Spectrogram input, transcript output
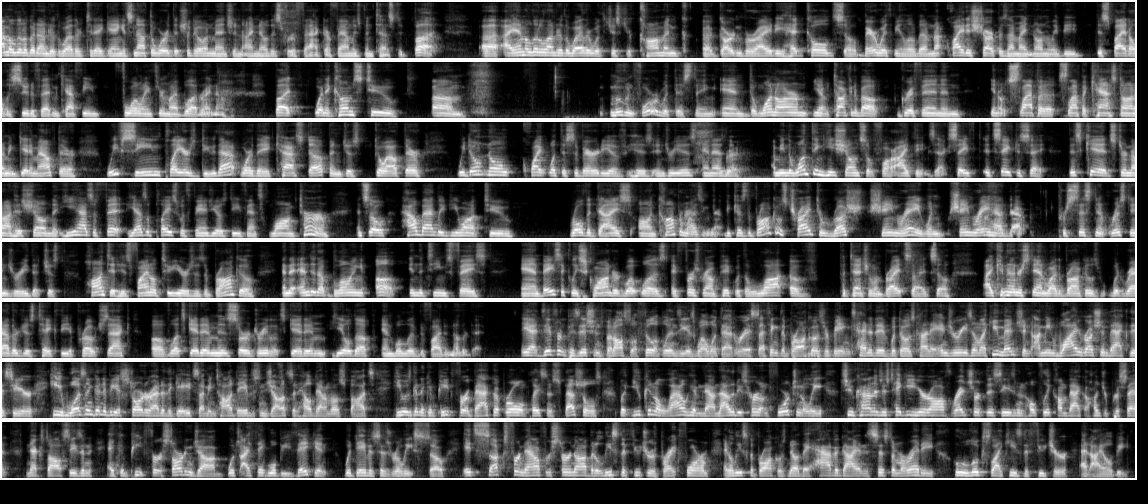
I'm a little bit under the weather today, gang. It's not the word that should go and mention. I know this for a fact. Our family's been tested, but uh, I am a little under the weather with just your common uh, garden variety head cold. So bear with me a little bit. I'm not quite as sharp as I might normally be, despite all the Sudafed and caffeine flowing through my blood right now. But when it comes to um, moving forward with this thing, and the one arm, you know, talking about Griffin and you know slap a slap a cast on him and get him out there We've seen players do that where they cast up and just go out there. We don't know quite what the severity of his injury is. And as right. a, I mean, the one thing he's shown so far, I think, Zach, safe, it's safe to say this kid, Strnad, has shown that he has a fit. He has a place with Fangio's defense long term. And so, how badly do you want to roll the dice on compromising that? Because the Broncos tried to rush Shane Ray when Shane Ray had that persistent wrist injury that just haunted his final two years as a Bronco, and it ended up blowing up in the team's face and basically squandered what was a first round pick with a lot of potential and bright side. So I can understand why the Broncos would rather just take the approach, Zach, of let's get him his surgery, let's get him healed up, and we'll live to fight another day. Yeah, different positions, but also Phillip Lindsay as well with that wrist. I think the Broncos hmm. are being tentative with those kind of injuries. And like you mentioned, I mean, why rush him back this year? He wasn't going to be a starter out of the gates. I mean, Todd Davis and Johnson held down those spots. He was going to compete for a backup role and play some specials, but you can allow him now, now that he's hurt, unfortunately, to kind of just take a year off, redshirt this season, and hopefully come back 100% next offseason and compete for a starting job, which I think will be vacant with Davis's release. So it sucks for now for Strnad, but at least the future is bright for him. And at least the Broncos know they have a guy in the system already who looks like he's the future at ILB.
